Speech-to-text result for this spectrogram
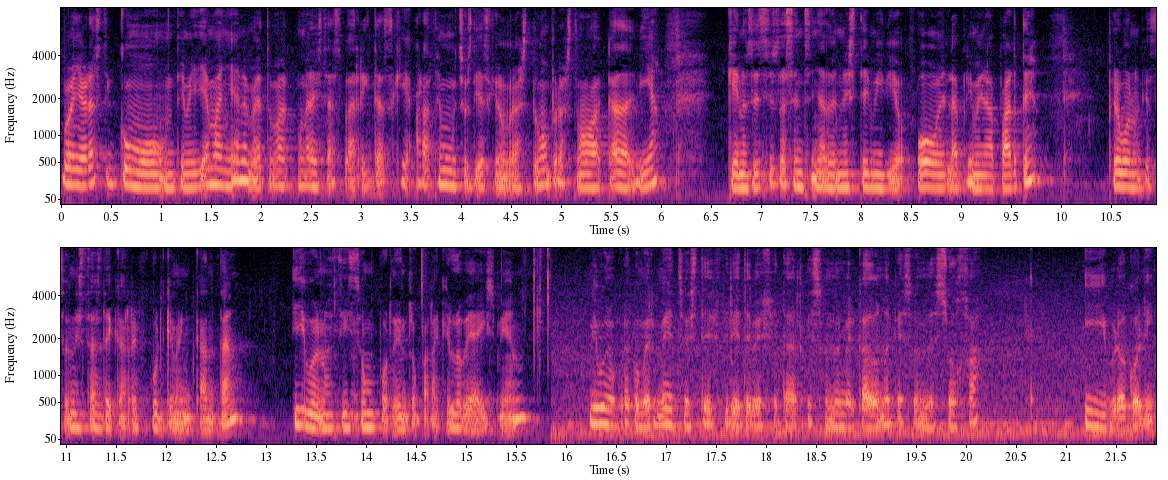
Bueno, y ahora estoy como de media mañana, me voy a tomar una de estas barritas que ahora hace muchos días que no me las tomo, pero las tomaba cada día, que no sé si os las he enseñado en este vídeo o en la primera parte, pero bueno, que son estas de Carrefour que me encantan. Y bueno, así son por dentro para que lo veáis bien. Y bueno, para comer me he hecho este filete vegetal que son de Mercadona, que son de soja y brócoli.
